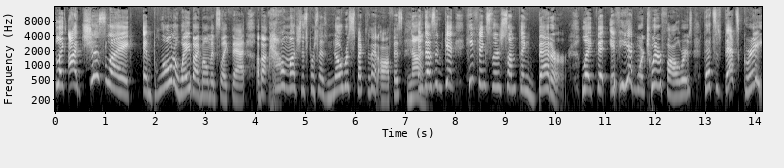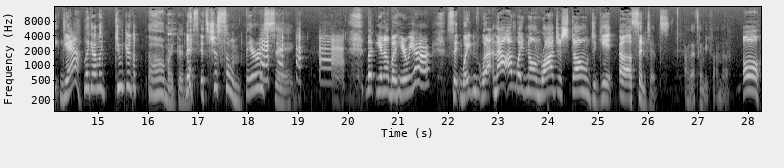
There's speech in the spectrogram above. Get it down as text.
like I just like am blown away by moments like that about how much this person has no respect for that office None. and doesn't get he thinks there's something better like that if he had more twitter followers that's that's great Yeah. like and i'm like dude you're the oh my goodness it's just so embarrassing But you know, but here we are, sitting waiting. Well, now I'm waiting on Roger Stone to get uh, a sentence. oh that's gonna be fun though Oh,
